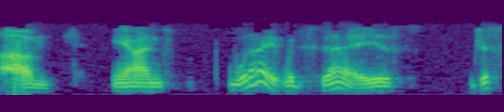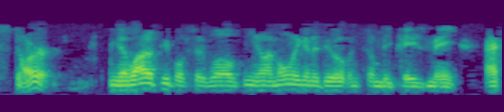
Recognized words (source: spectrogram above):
Um, and what I would say is just start. You know, a lot of people have said, well, you know, I'm only going to do it when somebody pays me X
